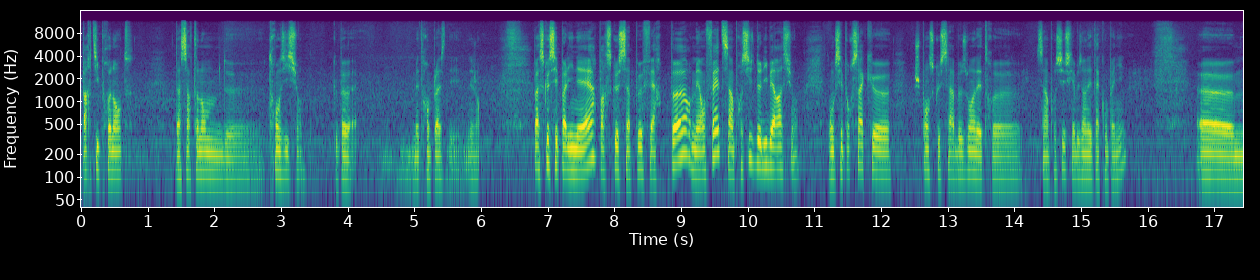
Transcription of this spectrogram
partie prenante d'un certain nombre de transitions que peuvent mettre en place des gens parce que c'est pas linéaire, parce que ça peut faire peur, mais en fait c'est un processus de libération. Donc c'est pour ça que je pense que ça a besoin d'être, euh, c'est un processus qui a besoin d'être accompagné. Euh,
